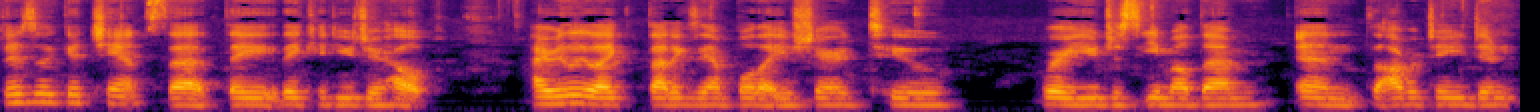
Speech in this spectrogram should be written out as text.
there's a good chance that they they could use your help. I really like that example that you shared too, where you just emailed them and the opportunity didn't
